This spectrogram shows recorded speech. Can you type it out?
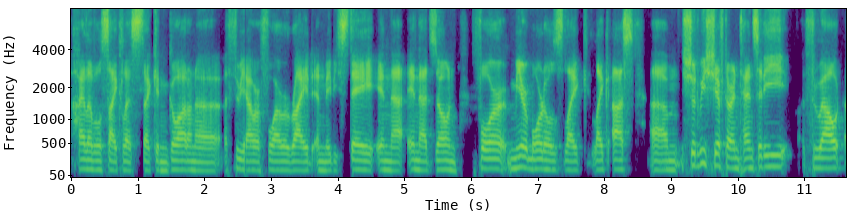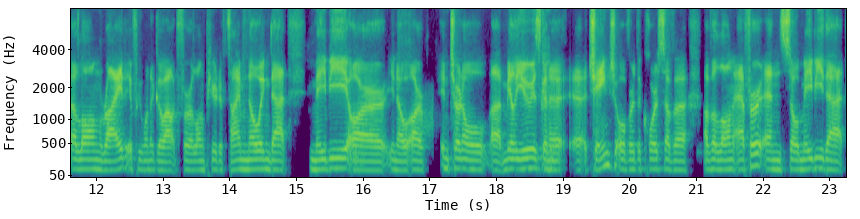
high level cyclists that can go out on a, a, three hour four hour ride and maybe stay in that in that zone for mere mortals like like us um, should we shift our intensity throughout a long ride if we want to go out for a long period of time knowing that maybe our you know our internal uh, milieu is going to uh, change over the course of a of a long effort. And so maybe that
